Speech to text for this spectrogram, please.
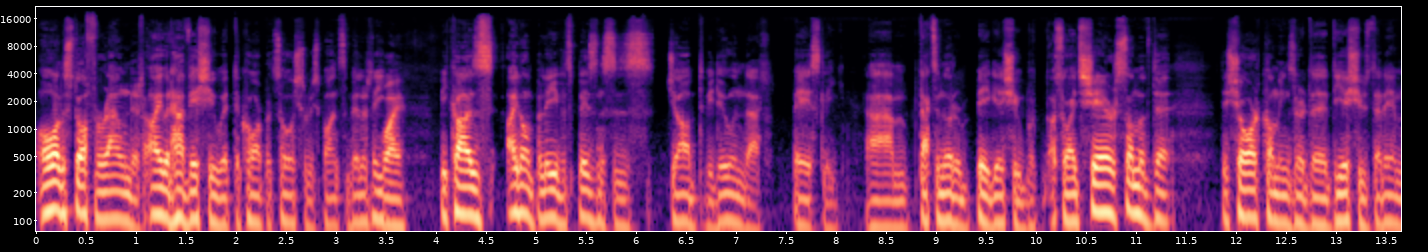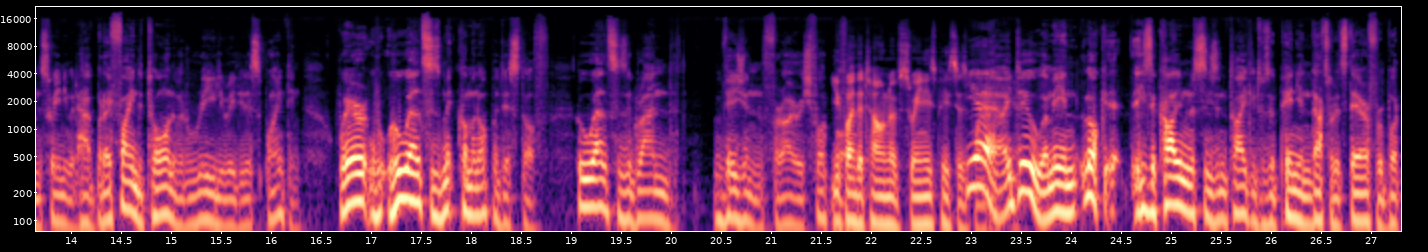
All the stuff around it, I would have issue with the corporate social responsibility. Why? Because I don't believe it's business's job to be doing that. Basically, um, that's another big issue. But so I'd share some of the the shortcomings or the, the issues that Eamonn Sweeney would have. But I find the tone of it really, really disappointing. Where who else is coming up with this stuff? Who else has a grand vision for Irish football? You find the tone of Sweeney's piece is Yeah, I do. I mean, look, he's a columnist. He's entitled to his opinion. That's what it's there for. But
